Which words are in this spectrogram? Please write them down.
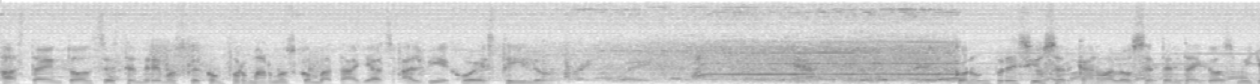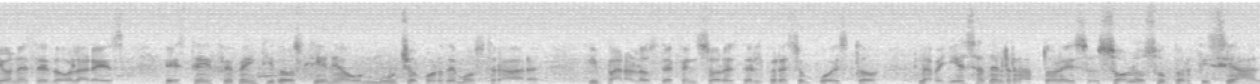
Hasta entonces tendremos que conformarnos con batallas al viejo estilo. Con un precio cercano a los 72 millones de dólares, este F-22 tiene aún mucho por demostrar y para los defensores del presupuesto, la belleza del Raptor es solo superficial.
